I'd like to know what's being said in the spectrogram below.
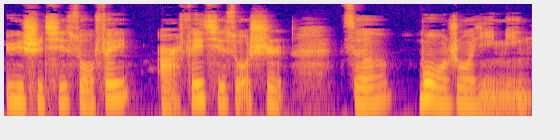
欲是其所非而非其所是，则莫若以明。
